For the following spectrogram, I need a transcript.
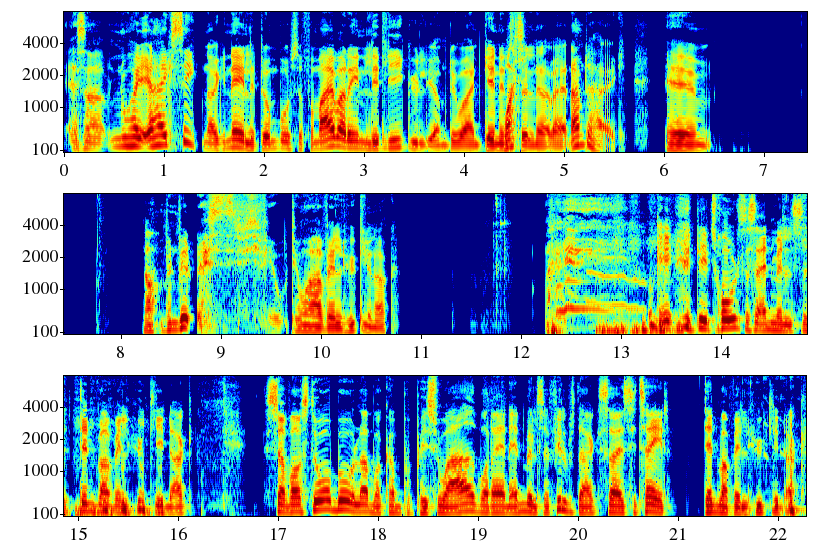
altså, nu har jeg, jeg har ikke set den originale Dumbo, så for mig var det egentlig lidt ligegyldigt, om det var en genindspilning eller hvad. Nej, men det har jeg ikke. Øhm, Nå. Men ved, jo, det var vel hyggeligt nok. okay, det er Troelses anmeldelse. Den var vel hyggelig nok. Så vores store mål om at komme på pissoiret, hvor der er en anmeldelse af filmsnak, så er citat, den var vel hyggelig nok.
